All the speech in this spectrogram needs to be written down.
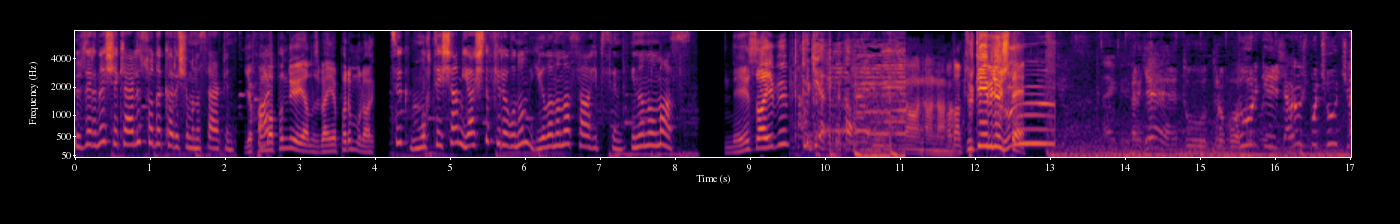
Üzerine şekerli soda karışımını serpin. Yapın yapın diyor yalnız ben yaparım bunu. Artık muhteşem yaşlı firavunun yılanına sahipsin. İnanılmaz. Neye sahibim? Türkiye. Adam Türkiye'yi biliyor işte. Turkish, Arush Puçuçu.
